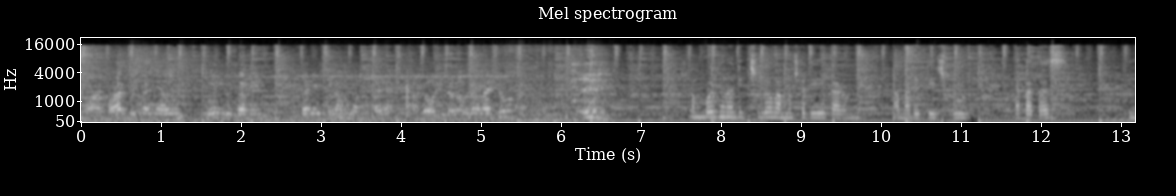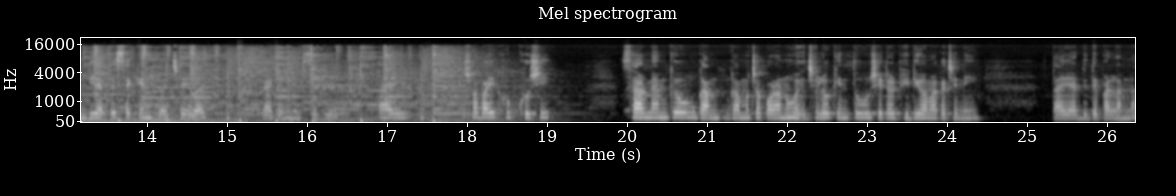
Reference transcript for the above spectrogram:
আমাৰ পৰাগ গোস্বামী আৰু গোবিন্দ গোস্বামী গোস্বামী ফুলাম গামোচাৰে আদৰি জনাবলৈ ওলাইছোঁ। সম্বর্ধনা দিচ্ছিল গামোছা দিয়ে কারণ আমাদের তেজপুর অ্যাবাকাস ইন্ডিয়াতে সেকেন্ড হয়েছে এবার ব্রাইডাল মিক্সে গিয়ে। তাই সবাই খুব খুশি। স্যার ম্যামকেও গাম, গামোছা পরানো হয়েছিল, কিন্তু সেটার ভিডিও আমার কাছে নেই, তাই আর দিতে পারলাম না।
